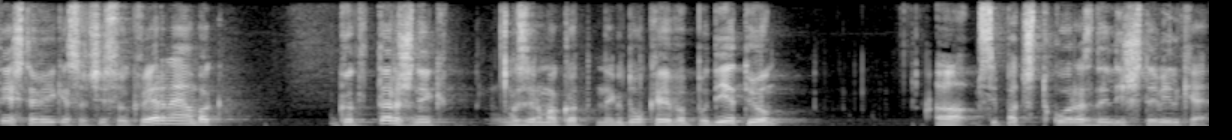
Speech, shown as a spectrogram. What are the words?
te številke so čisto ukvirne, ampak kot tržnik, oziroma kot nekdo, ki je v podjetju, uh, si pač tako razdeliš številke.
